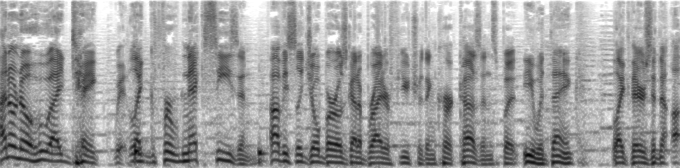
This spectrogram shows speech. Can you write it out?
I don't know who I'd take. Like for next season, obviously Joe Burrow's got a brighter future than Kirk Cousins, but you would think. like there's an uh,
